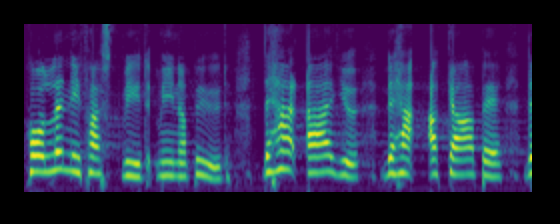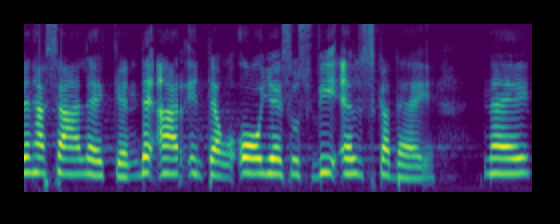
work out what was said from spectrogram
håller ni fast vid mina bud. Det här är ju det här akabe, den här kärleken. Det är inte, åh Jesus, vi älskar dig. Nej,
